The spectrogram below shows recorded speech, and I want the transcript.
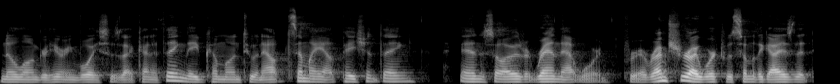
no longer hearing voices, that kind of thing, they'd come onto an out semi outpatient thing. And so I ran that ward forever. I'm sure I worked with some of the guys that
